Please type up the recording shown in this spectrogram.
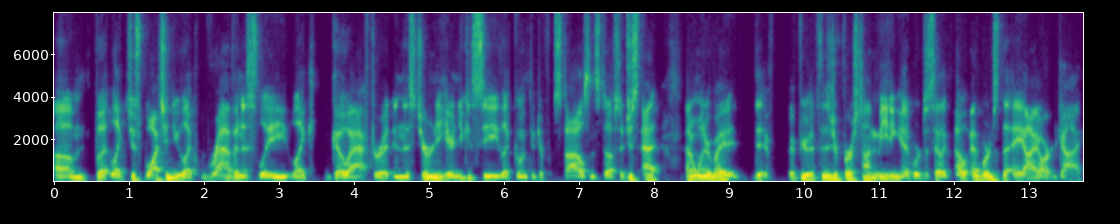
Um, but like just watching you like ravenously like go after it in this journey here, and you can see like going through different styles and stuff. So just at, I don't want everybody if, if you're if this is your first time meeting Edward to say like, oh, Edward's the AI art guy.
